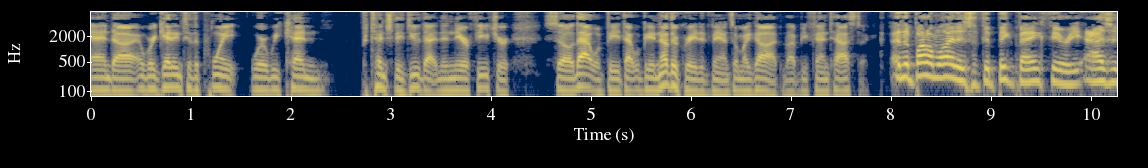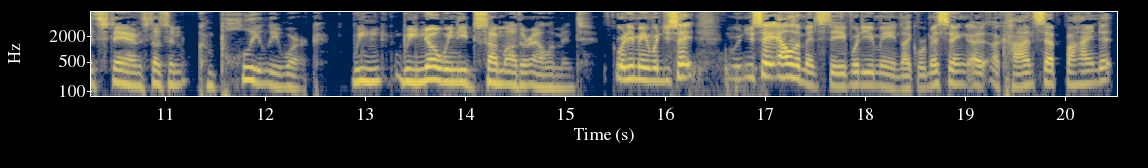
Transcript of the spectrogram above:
and uh, and we're getting to the point where we can potentially do that in the near future. So that would be that would be another great advance. Oh my God, that'd be fantastic. And the bottom line is that the Big Bang Theory, as it stands, doesn't completely work. We we know we need some other element. What do you mean when you say when you say element, Steve? What do you mean? Like we're missing a, a, concept behind it?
